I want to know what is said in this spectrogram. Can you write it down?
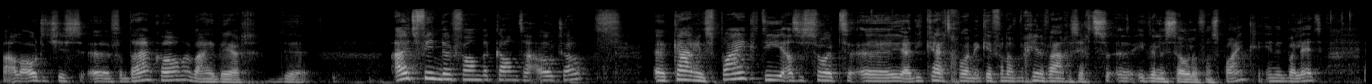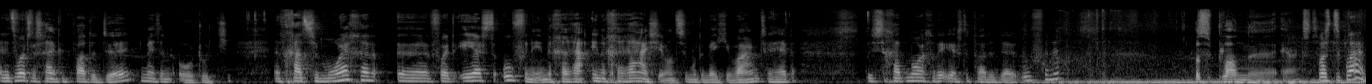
waar alle autootjes eh, vandaan komen. Waaienberg, de uitvinder van de Kanta-auto. Eh, Karin Spike, die als een soort... eh, ja, die krijgt gewoon... Ik heb vanaf het begin af aan gezegd... ik wil een solo van Spike in het ballet. En het wordt waarschijnlijk een pas de deux met een autootje. Dat gaat ze morgen eh, voor het eerst oefenen in, de in een garage. Want ze moet een beetje warmte hebben. Dus ze gaat morgen de eerste pas de deux oefenen. Wat is het plan, eh, Ernst? Wat is het plan?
